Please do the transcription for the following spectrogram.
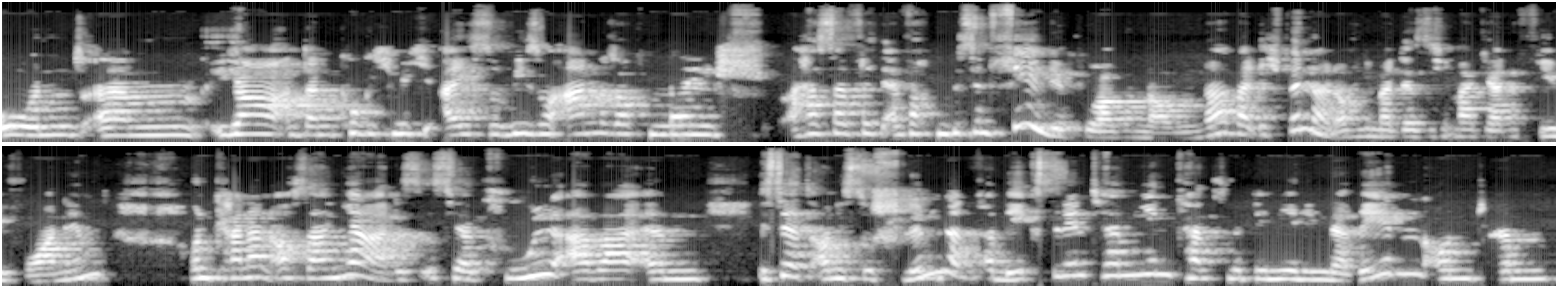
Und ähm, ja, und dann gucke ich mich eigentlich sowieso an und sage, Mensch, hast du halt vielleicht einfach ein bisschen viel dir vorgenommen, ne? Weil ich bin halt auch jemand, der sich immer gerne viel vornimmt und kann dann auch sagen, ja, das ist ja cool, aber ähm, ist jetzt auch nicht so schlimm, dann verlegst du den Termin, kannst mit demjenigen da reden und ähm,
